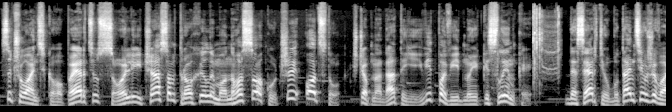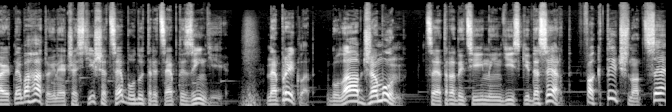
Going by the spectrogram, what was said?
сичуанського перцю, солі і часом трохи лимонного соку чи оцту, щоб надати їй відповідної кислинки. Десертів бутанці вживають небагато, і найчастіше це будуть рецепти з Індії. Наприклад, гулаб джамун це традиційний індійський десерт. Фактично, це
